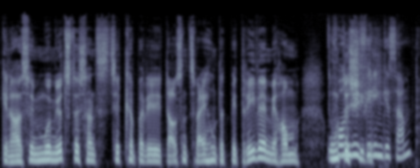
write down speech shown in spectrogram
Genau, also im Murmürztal sind es circa bei den 1200 Betriebe. Wir haben Von wie vielen gesamt?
